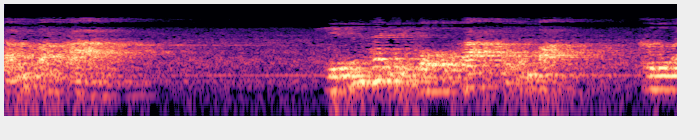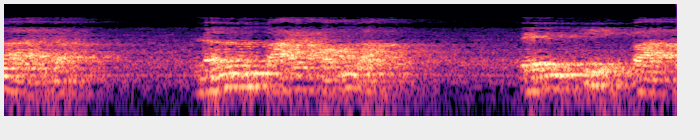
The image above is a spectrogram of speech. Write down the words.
สัมปทานศีลให้โภคสมบัติคืออะไรกันเนื้อกายของเราเป็นที่ปราศ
